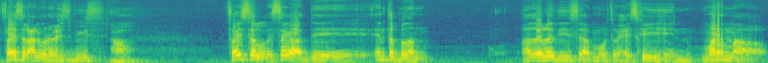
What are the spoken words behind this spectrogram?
Faysal cali waraabe xisbigiisa ha. Faysal isaga dee inta badan hadaladiisa morta waxay iska yihiin marna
